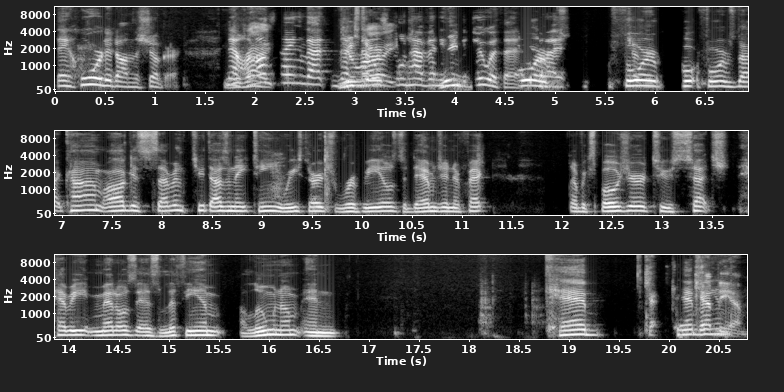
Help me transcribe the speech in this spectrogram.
They hoarded on the sugar. Now, You're I'm not saying that that You're those right. don't have anything to do with it. But Forbes, Forbes, For- Forbes.com, August 7th, 2018, research reveals the damaging effect of exposure to such heavy metals as lithium, aluminum, and cab, Ca- cadmium Cadmium.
